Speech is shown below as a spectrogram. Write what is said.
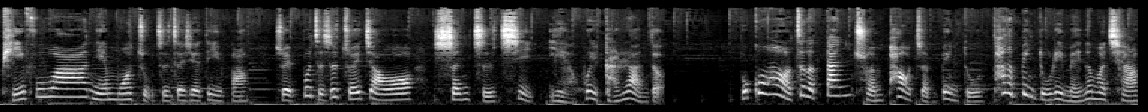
皮肤啊、黏膜组织这些地方，所以不只是嘴角哦，生殖器也会感染的。不过哈，这个单纯疱疹病毒，它的病毒力没那么强，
